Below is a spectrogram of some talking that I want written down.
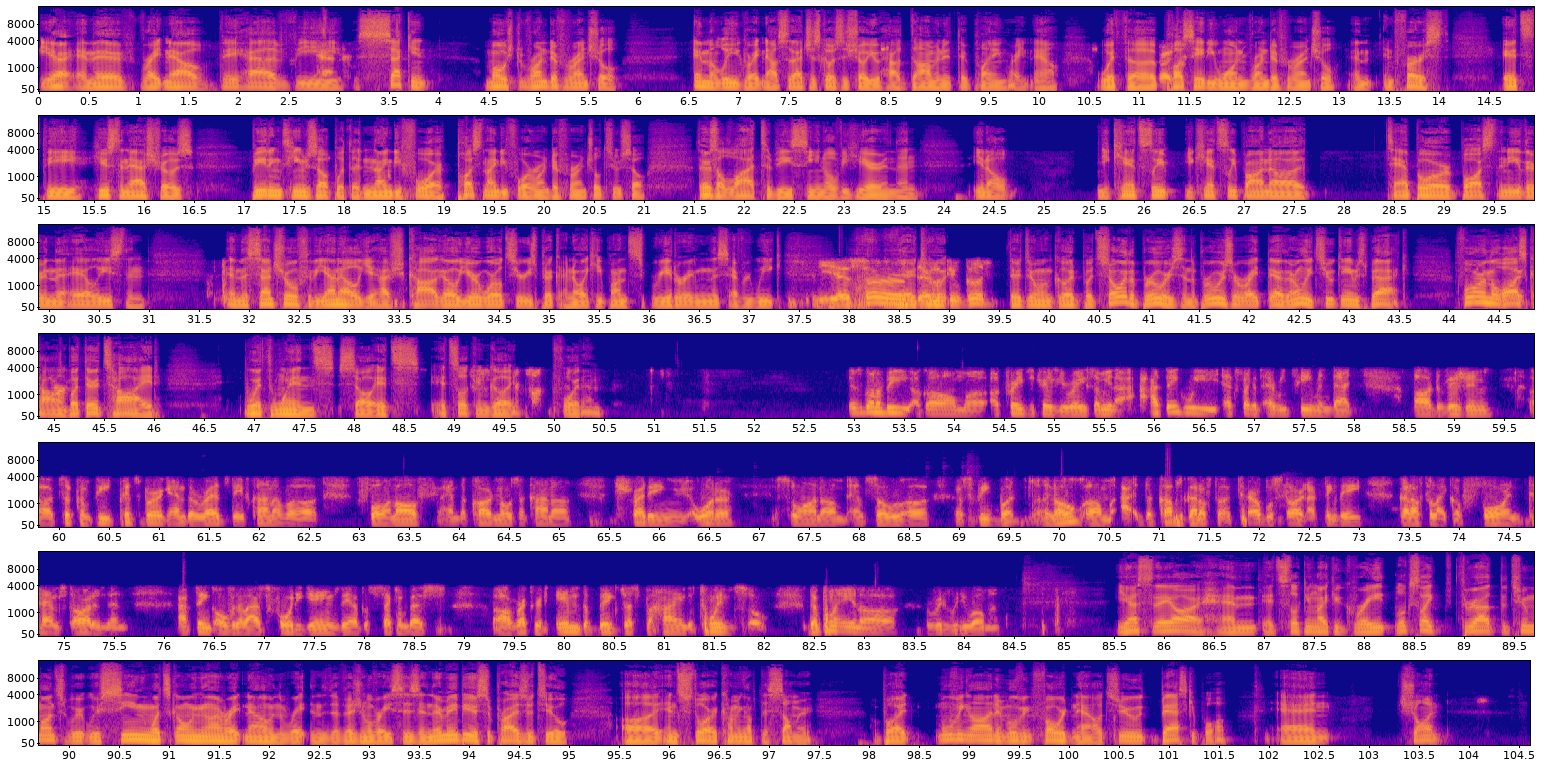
Yeah, and they're right now they have the second most run differential in the league right now. So that just goes to show you how dominant they're playing right now with the right. plus 81 run differential. And in first, it's the Houston Astros beating teams up with a 94 plus 94 run differential too. So there's a lot to be seen over here. And then, you know, you can't sleep you can't sleep on uh, Tampa or Boston either in the AL East and in the Central for the NL, you have Chicago, your World Series pick. I know I keep on reiterating this every week. Yes, sir. They're, they're doing, looking good. They're doing good, but so are the Brewers, and the Brewers are right there. They're only two games back, four in the loss right. column, but they're tied with wins. So it's it's looking good for them. It's going to be um, a, a, crazy, crazy race. I mean, I, I think we expected every team in that uh, division uh, to compete. Pittsburgh and the Reds, they've kind of uh, fallen off, and the Cardinals are kind of treading water, so on um, and so uh, speak. But you know, um, I, the Cubs got off to a terrible start. I think they got off to like a four and ten start, and then I think over the last forty games, they have the second best uh, record in the big, just behind the Twins. So they're playing uh, really, really well, man. Yes, they are, and it's looking like a great. Looks like throughout the two months, we're we're seeing what's going on right now in the rate in the divisional races, and there may be a surprise or two uh, in store coming up this summer. But moving on and moving forward now to basketball, and Sean,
